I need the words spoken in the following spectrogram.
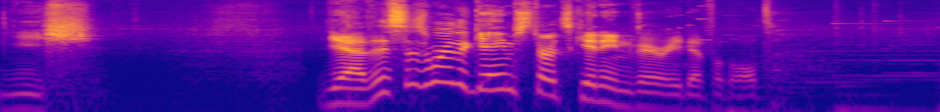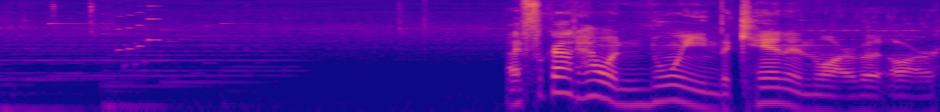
Yeesh. Yeah, this is where the game starts getting very difficult. I forgot how annoying the cannon larvae are.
